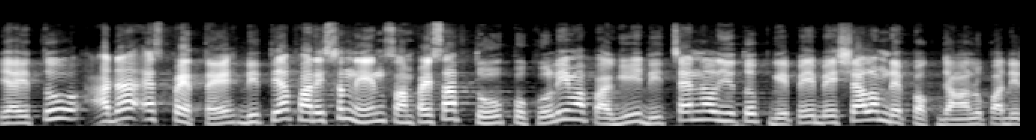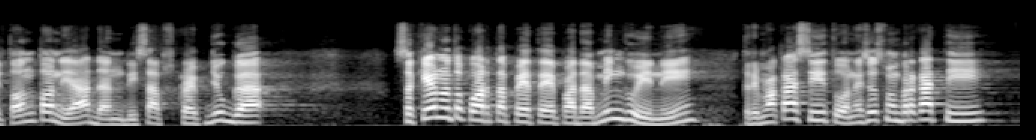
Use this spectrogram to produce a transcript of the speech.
yaitu ada SPT di tiap hari Senin sampai Sabtu pukul 5 pagi di channel YouTube GPB Shalom Depok. Jangan lupa ditonton ya dan di-subscribe juga. Sekian untuk warta PT pada minggu ini. Terima kasih, Tuhan Yesus memberkati.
